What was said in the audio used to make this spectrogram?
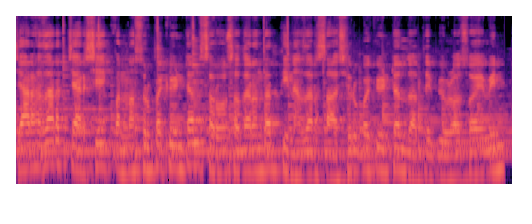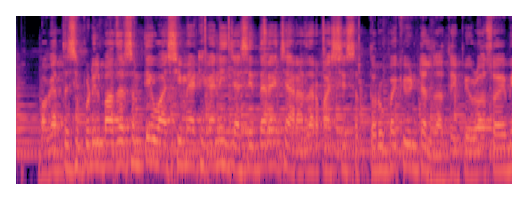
चार हजार चारशे पन्नास रुपये क्विंटल सर्वसाधारण दर तीन हजार सहाशे रुपये क्विंटल जाते पिवळा सोयाबीन. बघा तसे पुढील बाजार समिती वाशिम या ठिकाणी जास्तीत दर आहे चार हजार पाचशे सत्तर रुपये क्विंटल जाते पिवळा सोयाबीन.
